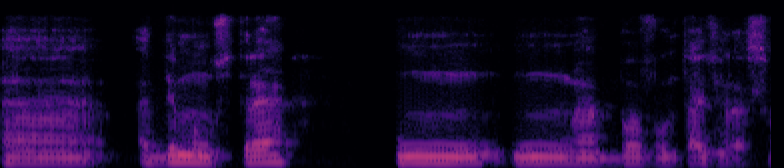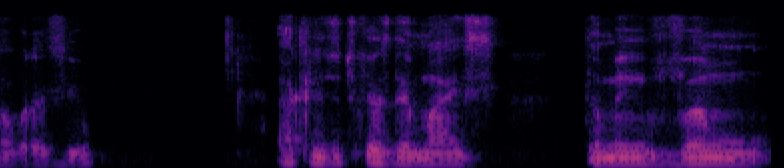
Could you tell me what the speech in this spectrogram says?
a, a demonstrar um, uma boa vontade em relação ao Brasil. Acredito que as demais também vão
